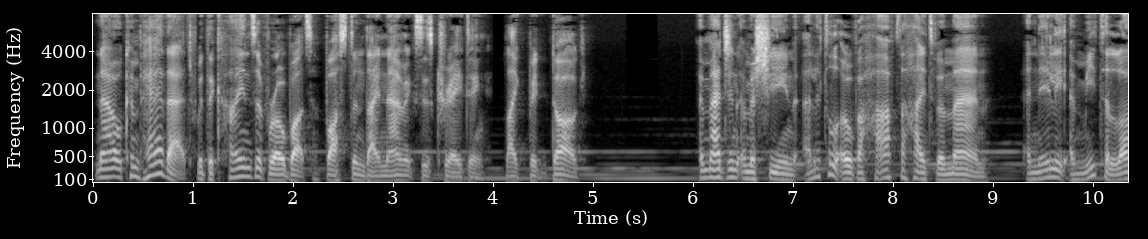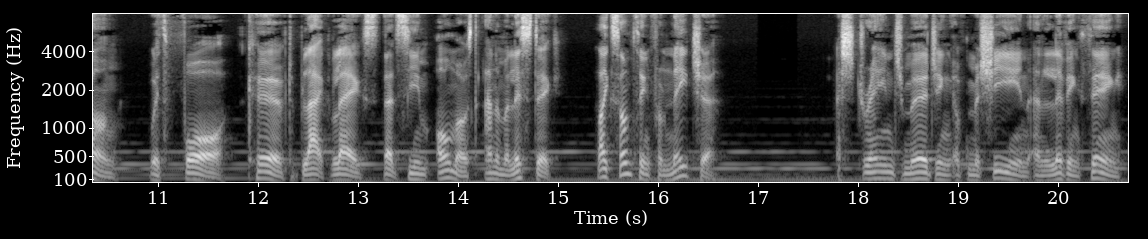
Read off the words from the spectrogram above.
Now compare that with the kinds of robots Boston Dynamics is creating, like Big Dog. Imagine a machine a little over half the height of a man and nearly a meter long, with four curved black legs that seem almost animalistic, like something from nature. A strange merging of machine and living thing.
